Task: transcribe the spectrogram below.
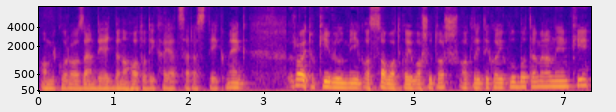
ami amikor az NB1-ben a hatodik helyet szerezték meg. Rajtuk kívül még a Szabadkai Vasutas atlétikai klubot emelném ki.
